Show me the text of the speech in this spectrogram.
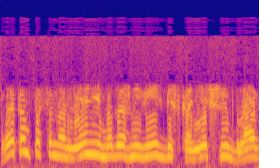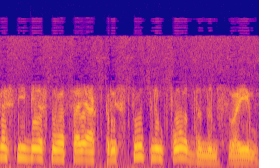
В этом постановлении мы должны видеть бесконечную благость Небесного Царя к преступным подданным своим.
